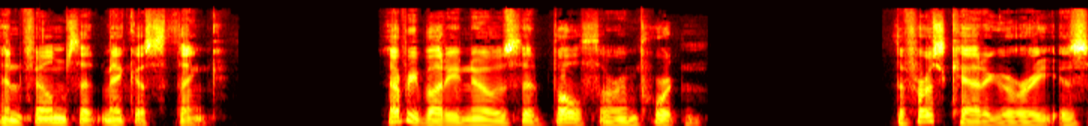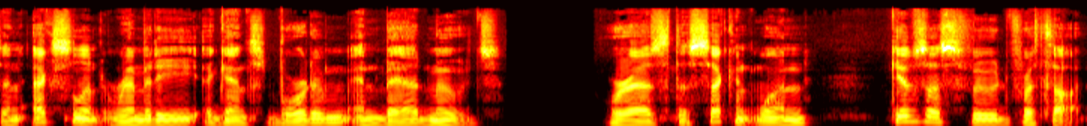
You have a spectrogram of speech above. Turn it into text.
and films that make us think. Everybody knows that both are important. The first category is an excellent remedy against boredom and bad moods, whereas the second one gives us food for thought.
